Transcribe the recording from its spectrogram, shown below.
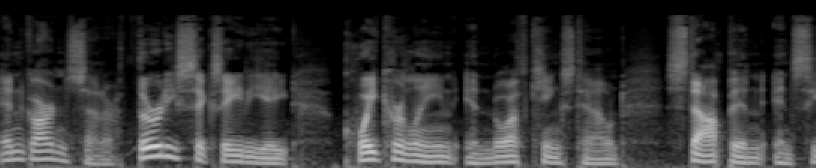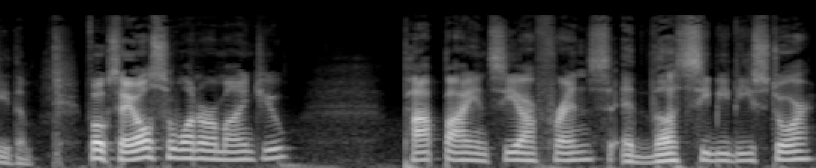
and Garden Center, 3688 Quaker Lane in North Kingstown. Stop in and see them. Folks, I also want to remind you pop by and see our friends at the CBD store,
